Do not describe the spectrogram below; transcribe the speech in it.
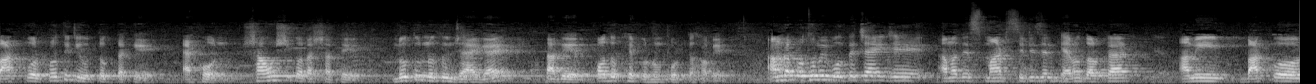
বাক্যর প্রতিটি উদ্যোক্তাকে এখন সাহসিকতার সাথে নতুন নতুন জায়গায় তাদের পদক্ষেপ গ্রহণ করতে হবে। আমরা প্রথমেই বলতে চাই যে আমাদের স্মার্ট সিটিজেন কেন দরকার? আমি বাক্যর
